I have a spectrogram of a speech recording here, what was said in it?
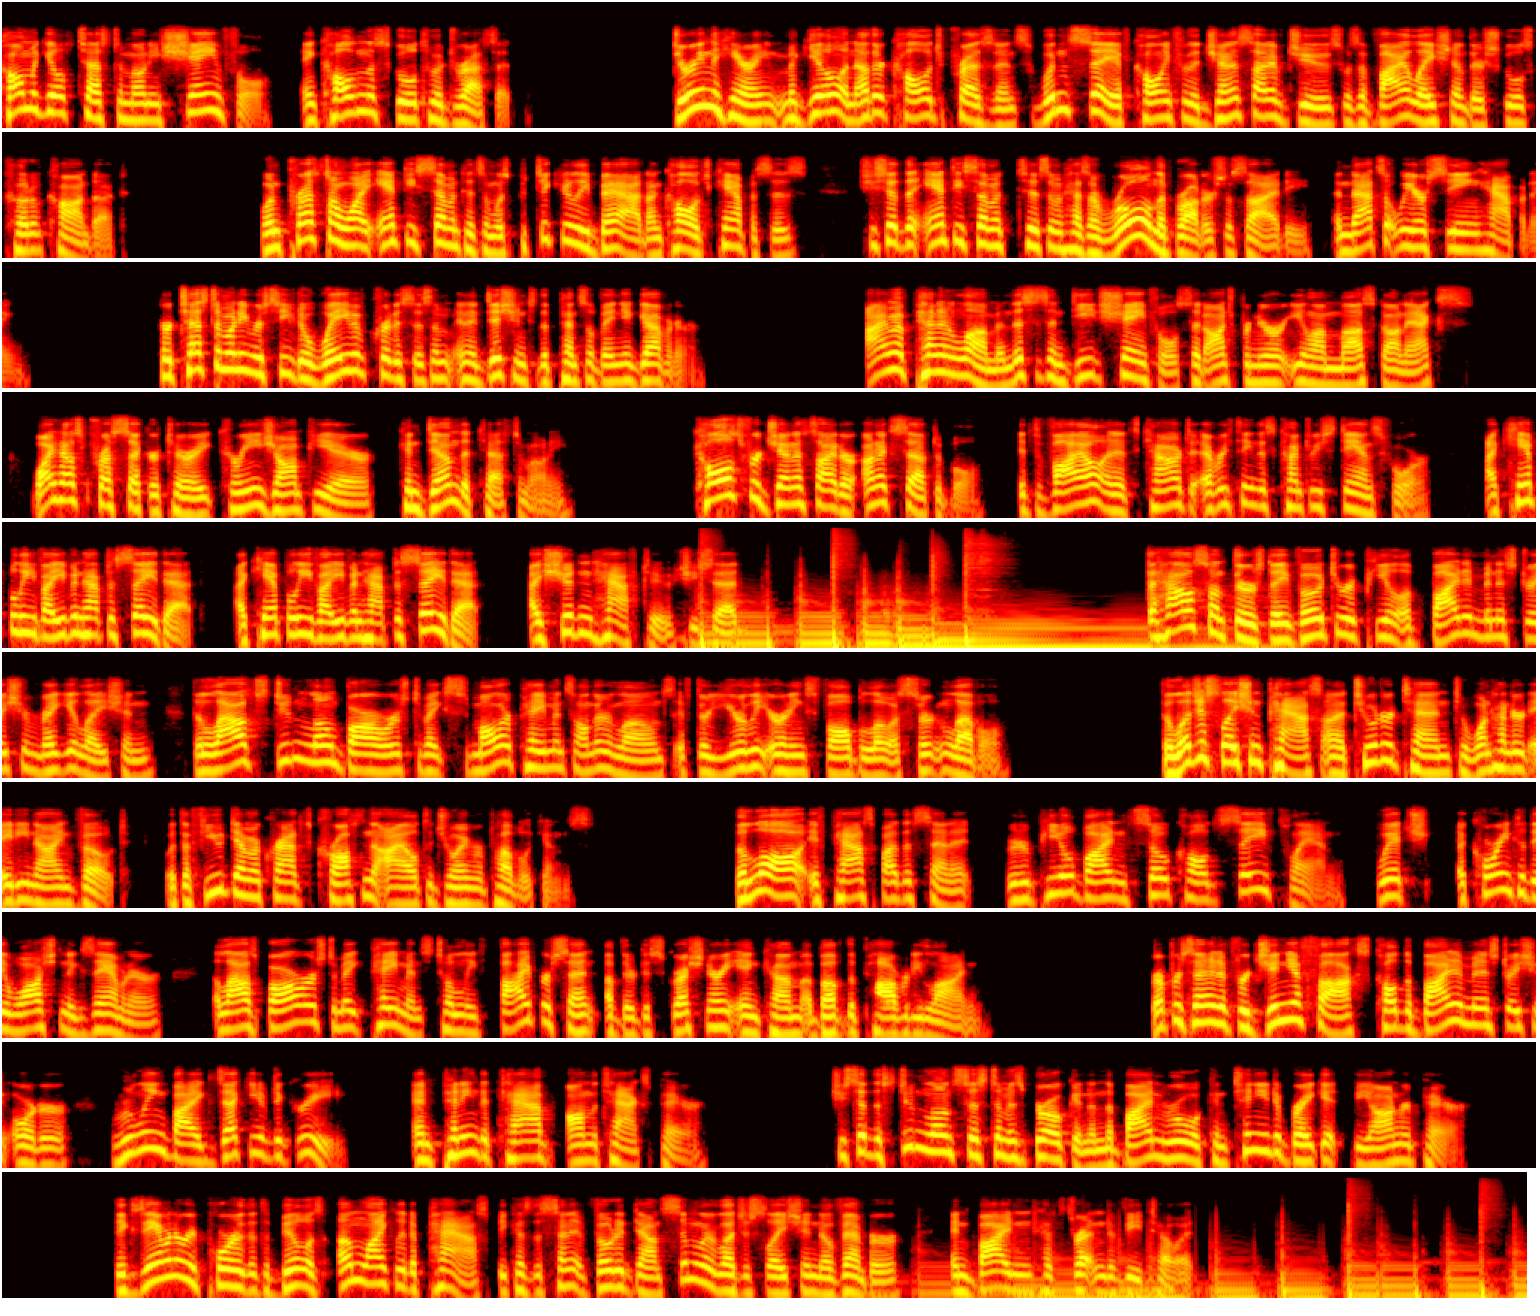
called Magill's testimony shameful and called on the school to address it. During the hearing, Magill and other college presidents wouldn't say if calling for the genocide of Jews was a violation of their school's code of conduct. When pressed on why anti Semitism was particularly bad on college campuses, she said that anti Semitism has a role in the broader society, and that's what we are seeing happening. Her testimony received a wave of criticism in addition to the Pennsylvania governor. I'm a Penn alum, and this is indeed shameful, said entrepreneur Elon Musk on X. White House Press Secretary Karine Jean Pierre condemned the testimony. Calls for genocide are unacceptable. It's vile and it's counter to everything this country stands for. I can't believe I even have to say that. I can't believe I even have to say that. I shouldn't have to, she said. The House on Thursday voted to repeal a Biden administration regulation that allows student loan borrowers to make smaller payments on their loans if their yearly earnings fall below a certain level. The legislation passed on a 210 to 189 vote, with a few Democrats crossing the aisle to join Republicans. The law, if passed by the Senate, would repeal Biden's so called SAVE plan, which, according to the Washington Examiner, allows borrowers to make payments totaling 5% of their discretionary income above the poverty line. Representative Virginia Foxx called the Biden administration order ruling by executive decree and pinning the tab on the taxpayer. She said the student loan system is broken and the Biden rule will continue to break it beyond repair. The examiner reported that the bill is unlikely to pass because the Senate voted down similar legislation in November and Biden had threatened to veto it.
